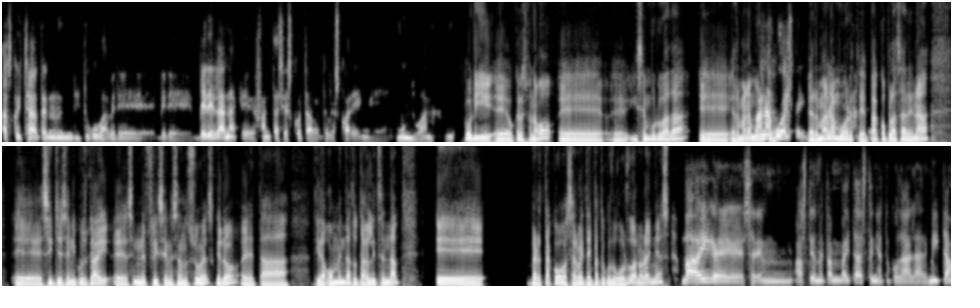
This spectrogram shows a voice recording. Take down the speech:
asko itxaten ditugu ba, bere, bere, bere lanak eh, fantasiasko eta abenturazkoaren eh, munduan. hori, e, oker espanago, e, e, izenburua da, e, Hermana, Hermana Muerte. muerte. Hermana. Muerte, Paco Plazarena, e, zitzesen ikusgai, e, Netflixen esan duzu, ez, gero, eta tira, gomendatuta gelitzen da. E, bertako zerbait aipatuko dugu orduan, orain, ez? Bai, e, zeren aste honetan baita estrenatuko da La Ermita,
